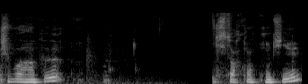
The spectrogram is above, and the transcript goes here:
Je vais boire un peu. Histoire qu'on continue.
